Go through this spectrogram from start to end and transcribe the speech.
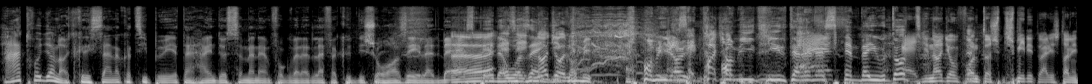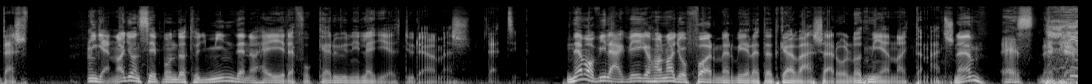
Hát, hogy a nagy Krisztának a cipőjét hányd össze, mert nem fog veled lefeküdni soha az életbe. Ez Ö, például ez az egy egyik, nagyon- ami, ami, Ez nagy, egy nagyon- ami így hirtelen Ez eszembe jutott. Egy nagyon fontos spirituális tanítás. Igen, nagyon szép mondat, hogy minden a helyére fog kerülni, legyél türelmes. Tetszik. Nem a világ vége, ha nagyobb farmer méretet kell vásárolnod. Milyen nagy tanács, nem? Ez nekem.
